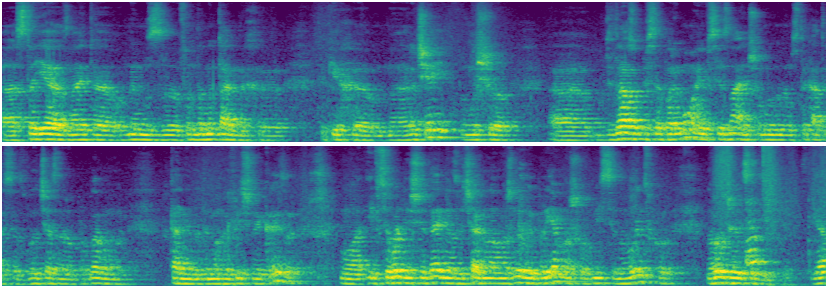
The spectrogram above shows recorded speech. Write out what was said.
е, стає, знаєте, одним з фундаментальних е, таких речей, тому що відразу після перемоги всі знають, що ми будемо стикатися з величезними проблемами питаннями демографічної кризи. І в сьогоднішній день надзвичайно нам важливо і приємно, що в місті Новолинську народжуються дітки. Я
